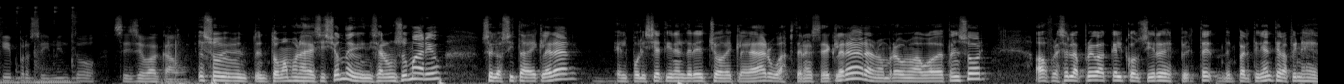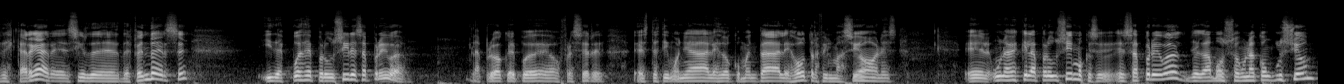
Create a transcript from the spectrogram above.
¿Qué procedimiento se lleva a cabo? Eso tomamos la decisión de iniciar un sumario, se lo cita a declarar, el policía tiene el derecho a declarar o a abstenerse de declarar, a nombrar un abogado defensor, a ofrecer la prueba que él considere pertinente a los fines de descargar, es decir, de defenderse, y después de producir esa prueba, la prueba que él puede ofrecer es testimoniales, documentales, otras filmaciones. Eh, una vez que la producimos, que esa prueba, llegamos a una conclusión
